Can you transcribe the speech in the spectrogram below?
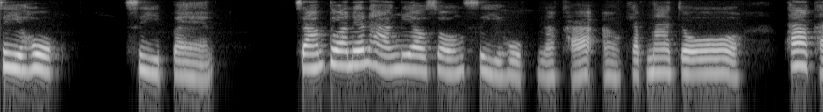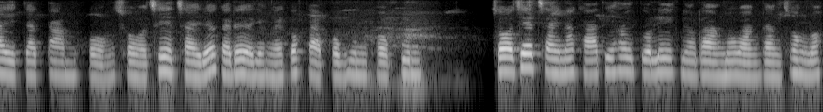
สี่หกสี่แปด สามตัวเน้นหางเดียวสองสี่หกนะคะเอาแคปหน้าจอ ถ้าใครจะตามของชอเชษชัยเด้อค่ะเด้อยังไงก็กราบขอบคุณขอบคุณชอเชษชัยนะคะ ที่ให้ตัวเลขแนวทางมาวางทางช่องเนาะ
